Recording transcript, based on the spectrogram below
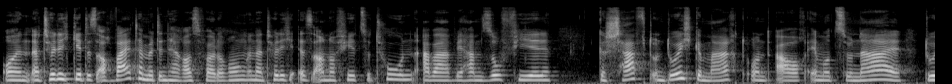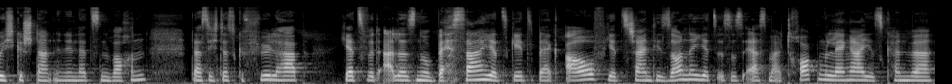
Und natürlich geht es auch weiter mit den Herausforderungen und natürlich ist auch noch viel zu tun, aber wir haben so viel geschafft und durchgemacht und auch emotional durchgestanden in den letzten Wochen, dass ich das Gefühl habe, jetzt wird alles nur besser, jetzt geht's bergauf, jetzt scheint die Sonne, jetzt ist es erstmal trocken länger, jetzt können wir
